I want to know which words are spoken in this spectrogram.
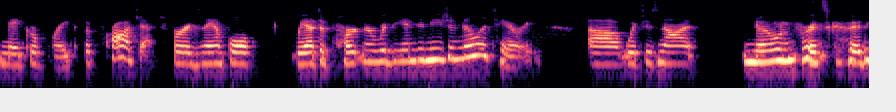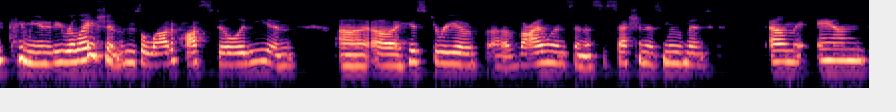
make or break the project. For example, we had to partner with the Indonesian military, uh, which is not known for its good community relations. There's a lot of hostility and uh, a history of uh, violence and a secessionist movement. Um, and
